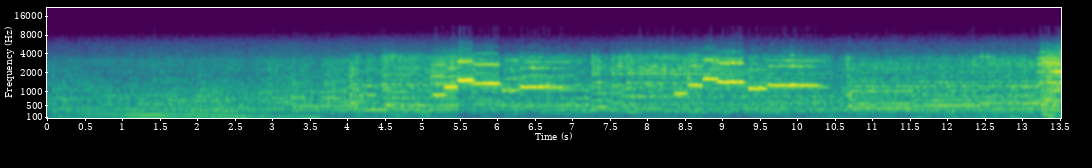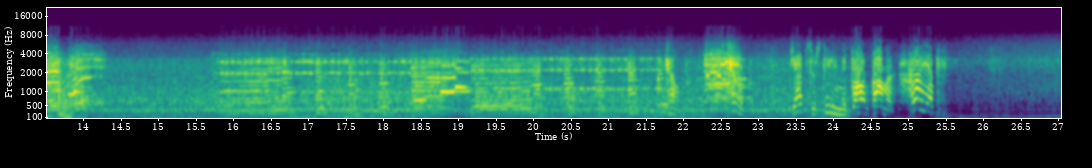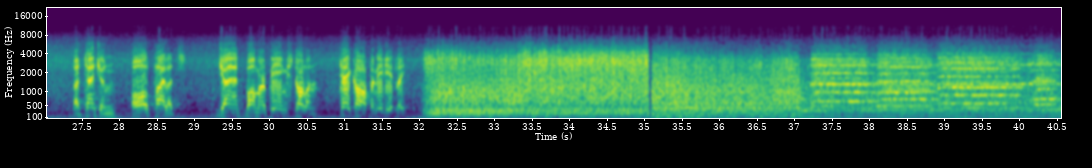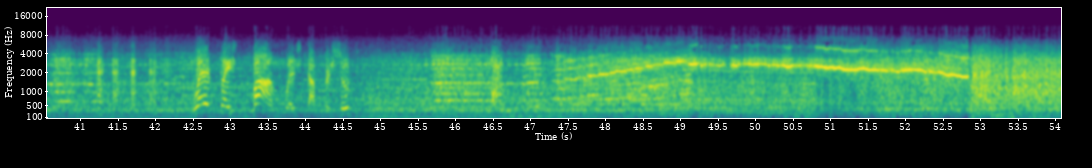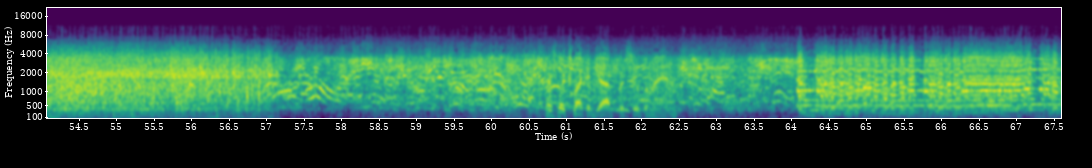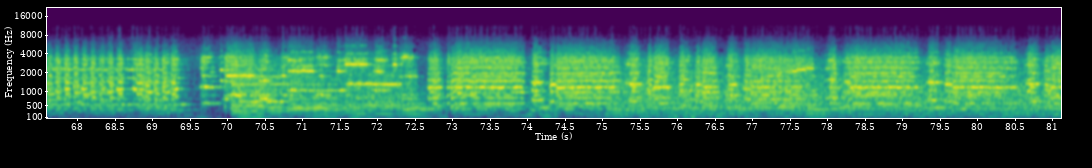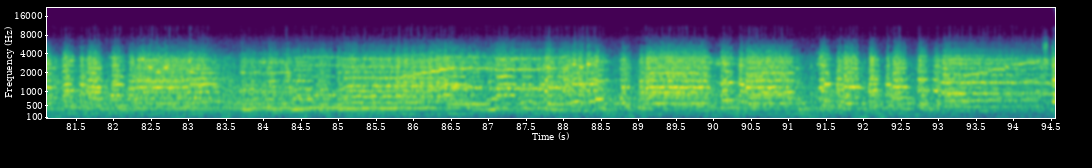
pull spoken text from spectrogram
Help. Help. Japs are stealing the giant bomber. Hurry. Attention, all pilots. Giant bomber being stolen. Take off immediately. Well-placed bomb will stop pursuit. This looks like a job for Superman.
